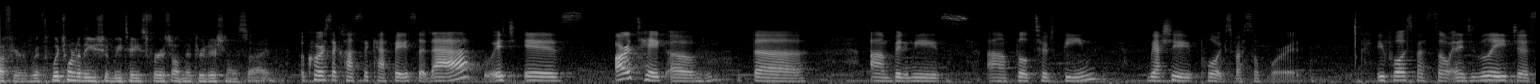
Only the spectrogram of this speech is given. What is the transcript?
off here with which one of these should we taste first on the traditional side? Of course, the classic cafe soda, which is our take of the um, Vietnamese uh, filtered phin. We actually pull espresso for it. You pull espresso, and it's really just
